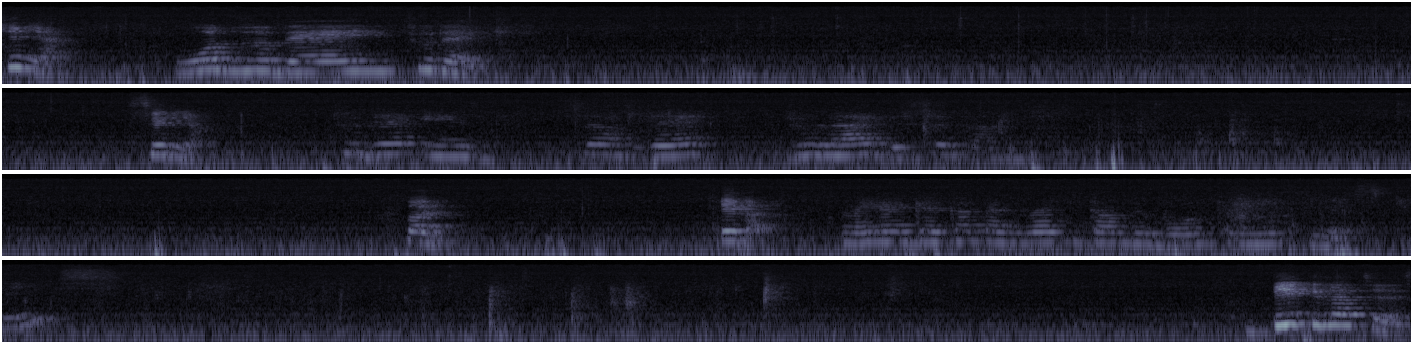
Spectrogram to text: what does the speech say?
Kylian. What's the day today? Célia. Today is Thursday, July the 2nd. Paul. Eva. May I get up and write it on the board, please? Yes, please. Big letters.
